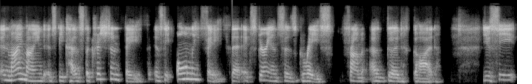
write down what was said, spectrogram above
In my mind, it's because the Christian faith is the only faith that experiences grace from a good God. You see,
